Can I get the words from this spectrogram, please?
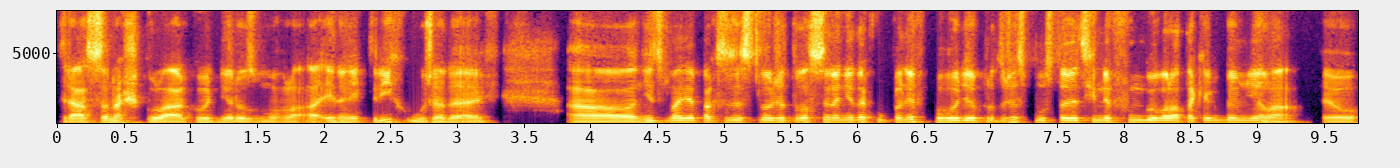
která se na školách hodně rozmohla a i na některých úřadech, a nicméně pak se zjistilo, že to vlastně není tak úplně v pohodě, protože spousta věcí nefungovala tak, jak by měla. Jo?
